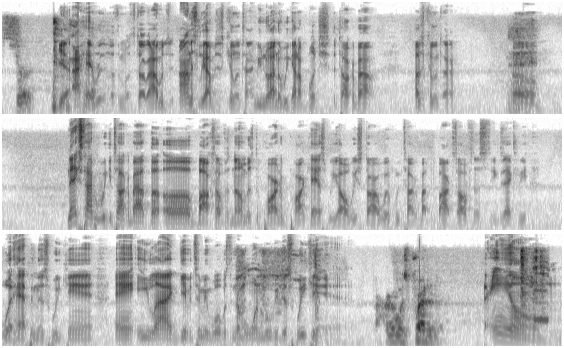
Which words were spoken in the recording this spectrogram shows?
sure. yeah, I had really nothing much to talk about. I was just, honestly, I was just killing time. You know, I know we got a bunch of shit to talk about. I was just killing time. Um, next topic, we can talk about the uh, box office numbers. The part of the podcast we always start with. We talk about the box office and exactly what happened this weekend. And Eli, give it to me. What was the number one movie this weekend? I heard it was Predator. Damn.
